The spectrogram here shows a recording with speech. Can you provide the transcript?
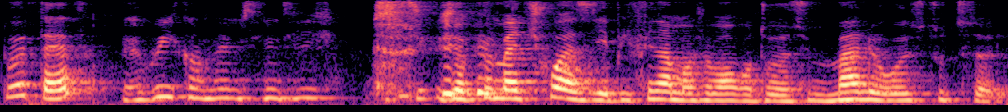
peut-être. Ben oui, quand même, Cindy. je peux m'être choisie et puis finalement je me rends compte que je suis malheureuse toute seule.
